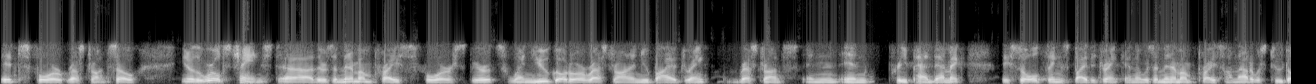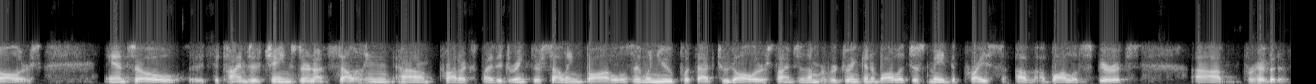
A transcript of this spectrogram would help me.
it's for restaurants. So, you know, the world's changed. Uh, there's a minimum price for spirits when you go to a restaurant and you buy a drink. Restaurants in in pre-pandemic, they sold things by the drink, and there was a minimum price on that. It was two dollars. And so the times have changed. They're not selling um, products by the drink; they're selling bottles. And when you put that two dollars times the number of a drink in a bottle, it just made the price of a bottle of spirits uh, prohibitive.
